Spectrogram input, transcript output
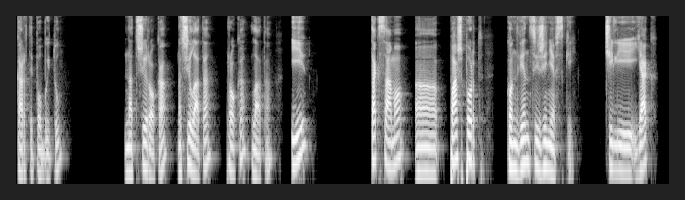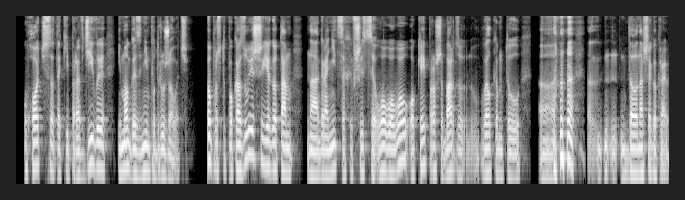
karty pobytu na 3 roka, na 3 lata, roka, lata i tak samo e, paszport konwencji żeniewskiej, czyli jak uchodźca taki prawdziwy i mogę z nim podróżować. Po prostu pokazujesz jego tam na granicach i wszyscy wow, wow, wow, ok, proszę bardzo, welcome to e, do naszego kraju.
